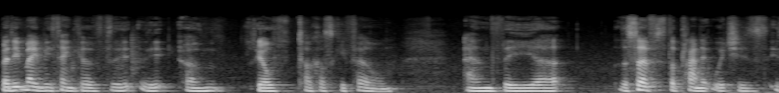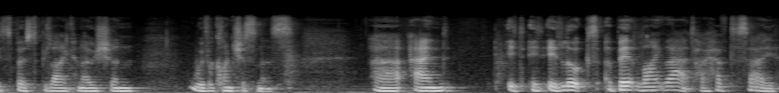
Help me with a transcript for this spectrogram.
But it made me think of the the um, the old Tarkovsky film, and the uh, the surface of the planet, which is is supposed to be like an ocean with a consciousness, uh, and it, it it looked a bit like that. I have to say.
